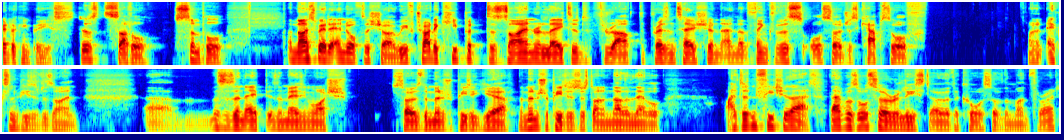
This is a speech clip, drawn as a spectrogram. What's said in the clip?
Great looking piece, just subtle, simple. A nice way to end off the show. We've tried to keep it design related throughout the presentation, and I think this also just caps off on an excellent piece of design. Um, this is an is amazing watch. So is the minute repeater. Yeah, the minute repeater is just on another level. I didn't feature that. That was also released over the course of the month, right?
